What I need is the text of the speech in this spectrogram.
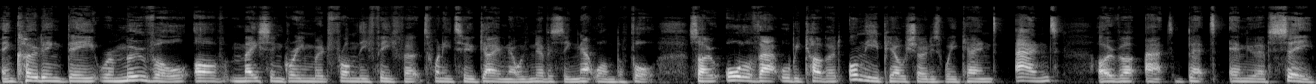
including the removal of Mason Greenwood from the FIFA 22 game. Now, we've never seen that one before. So, all of that will be covered on the EPL show this weekend and over at BetMUFC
